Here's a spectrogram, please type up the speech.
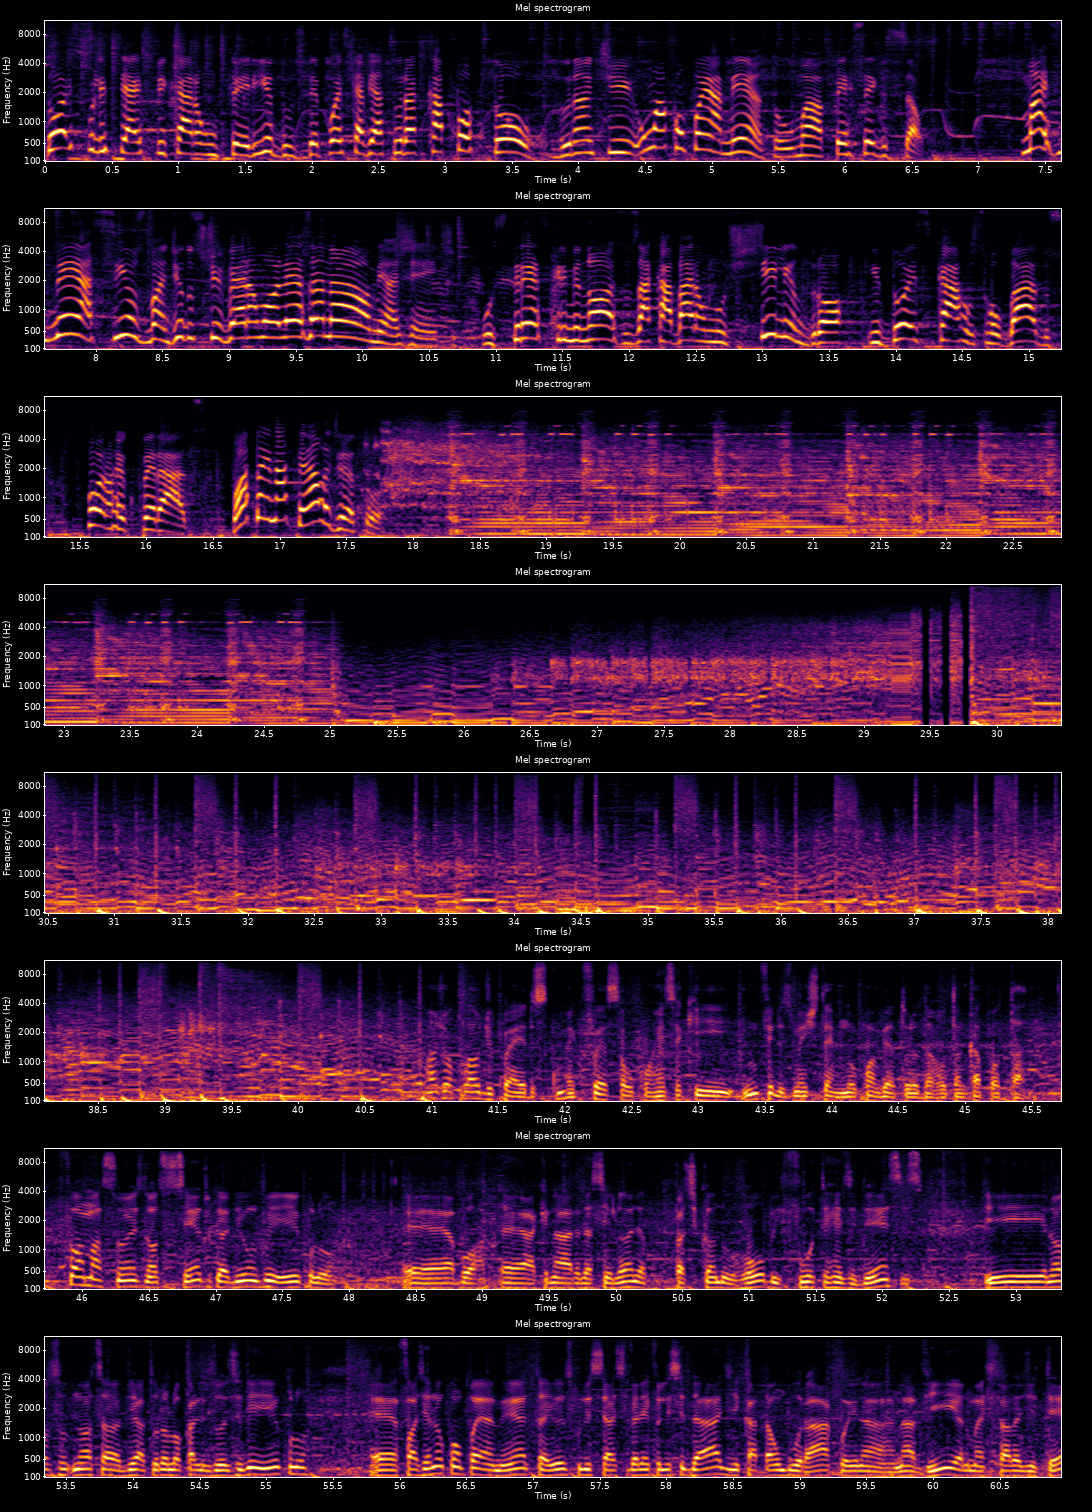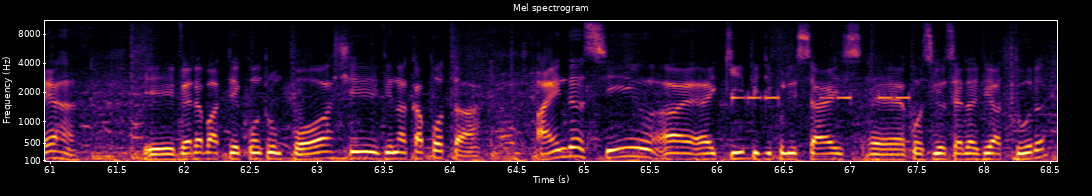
dois policiais ficaram feridos depois que a viatura capotou durante um acompanhamento, uma perseguição. Mas nem assim os bandidos tiveram moleza não, minha gente. Os três criminosos acabaram no Chilindró e dois carros roubados foram recuperados. Bota aí na tela, diretor. Cláudio Pérez, como é que foi essa ocorrência que infelizmente terminou com a viatura da Rotan capotada? Informações do nosso centro que havia um veículo é, é, aqui na área da Ceilândia praticando roubo e furto em residências e nosso, nossa viatura localizou esse veículo, é, fazendo acompanhamento, aí os policiais tiveram a felicidade de catar um buraco aí na, na via, numa estrada de terra e vieram bater contra um poste e vindo a capotar. Ainda assim, a, a equipe de policiais é, conseguiu sair da viatura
